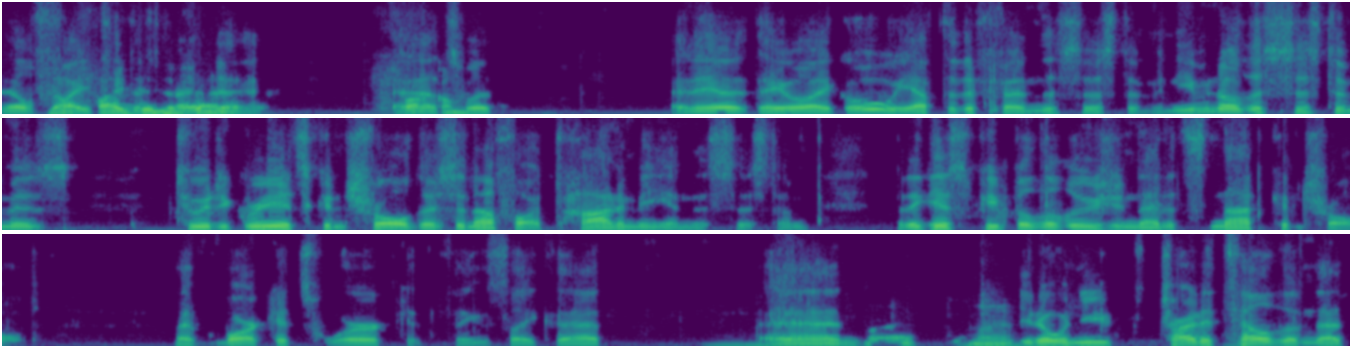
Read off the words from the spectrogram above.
They'll, fight, fight to to defend, defend it. And Fuck that's 'em. what, and they they were like, oh, we have to defend the system. And even though the system is, to a degree, it's controlled. There's enough autonomy in the system, but it gives people the illusion that it's not controlled, that markets work and things like that. And Right. you know, when you try to tell them that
